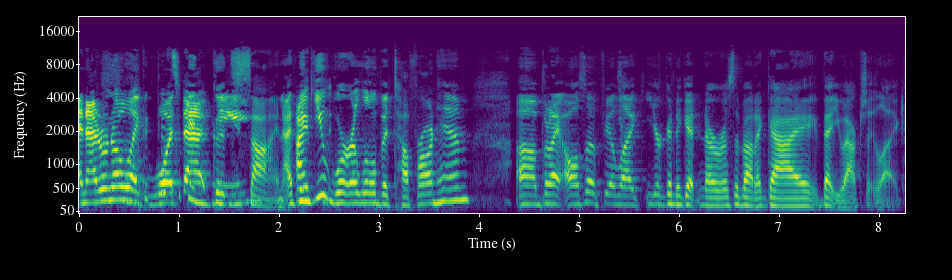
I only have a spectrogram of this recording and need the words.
And I don't know like what That's that a good means. sign. I think you were a little bit tougher on him, uh, but I also feel like you're going to get nervous about a guy that you actually like.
